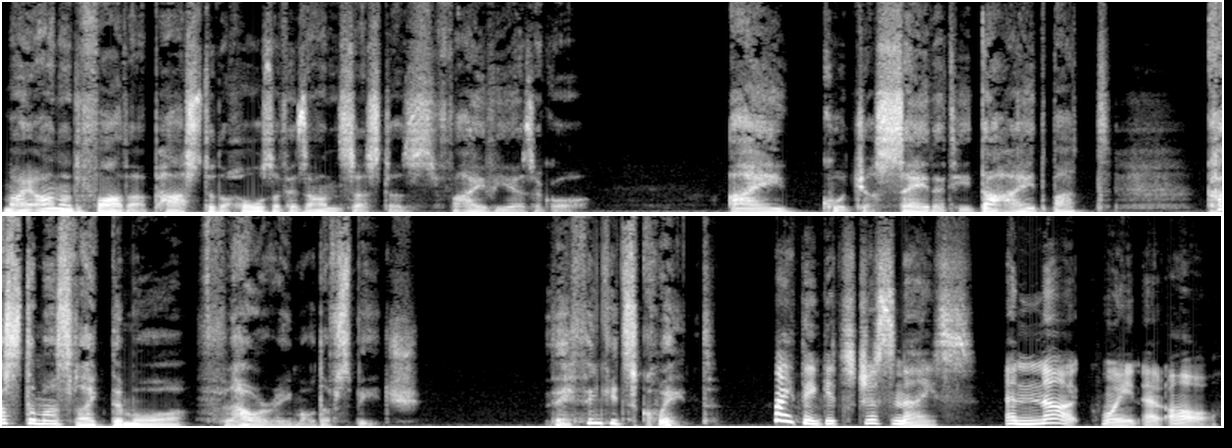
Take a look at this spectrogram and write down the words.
My honored father passed to the halls of his ancestors five years ago. I could just say that he died, but customers like the more flowery mode of speech. They think it's quaint. I think it's just nice and not quaint at all.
